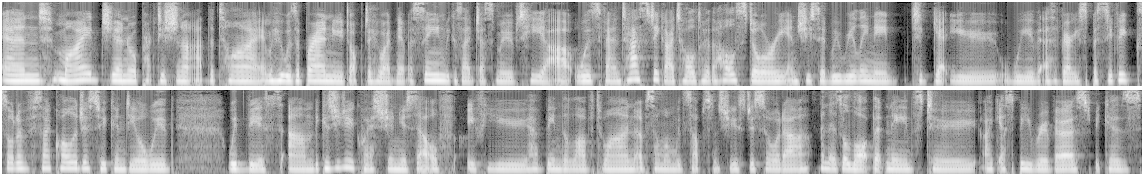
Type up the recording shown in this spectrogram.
And my general practitioner at the time, who was a brand new doctor who I'd never seen because I'd just moved here, was fantastic. I told her the whole story and she said, We really need to get you with a very specific sort of psychologist who can deal with with this um, because you do question yourself if you have been the loved one of someone with substance use disorder and there's a lot that needs to i guess be reversed because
